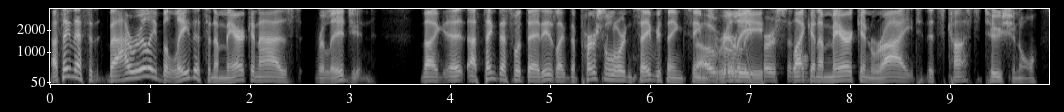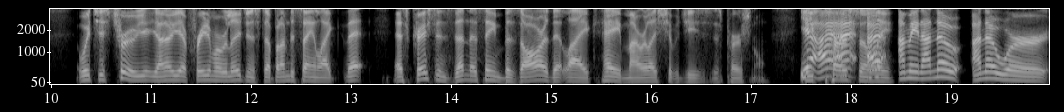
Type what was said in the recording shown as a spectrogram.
I think that's, a, but I really believe that's an Americanized religion. Like, uh, I think that's what that is. Like the personal Lord and Savior thing seems really personal. like an American right that's constitutional, which is true. You, I know you have freedom of religion and stuff, but I'm just saying like that. As Christians, doesn't that seem bizarre that like, hey, my relationship with Jesus is personal? He Yeah, I- I- personally. I, I mean, I know, I know, we're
